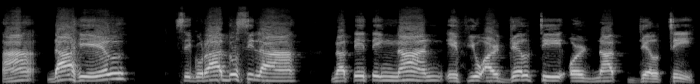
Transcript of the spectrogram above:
Ha? Dahil sigurado sila na titingnan if you are guilty or not guilty.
